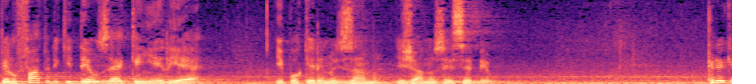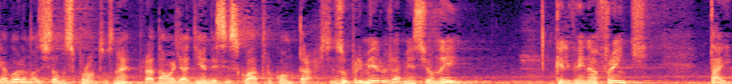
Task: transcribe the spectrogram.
Pelo fato de que Deus é quem Ele é e porque Ele nos ama e já nos recebeu. Creio que agora nós estamos prontos, né? Para dar uma olhadinha nesses quatro contrastes. O primeiro já mencionei, que ele vem na frente, está aí.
